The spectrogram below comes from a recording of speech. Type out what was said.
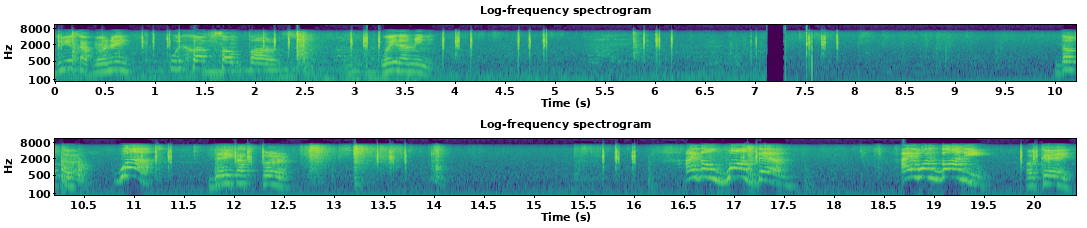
Do you have money? We have some pearls. Wait a minute. Doctor, What? they got spur. I don't want them! I want Bunny! Okay.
